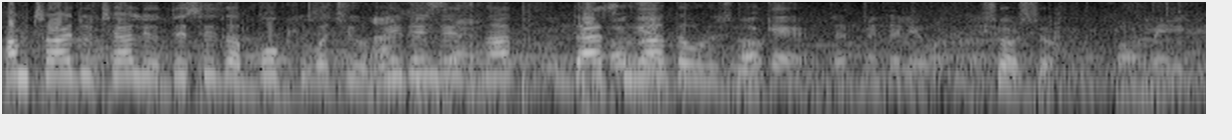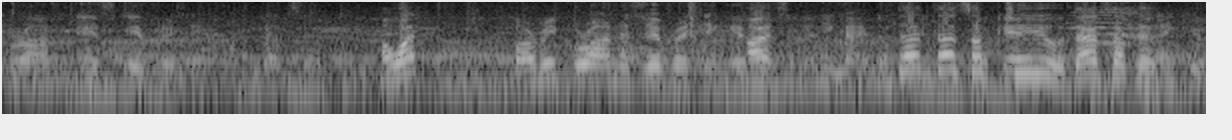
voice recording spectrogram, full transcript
I'm trying to tell you. This is a book. What you're reading is not. That's Okay, not the original. Okay, let me tell you one thing. Sure, sure. For me, Quran is everything. and That's it. Uh, what? For me, Quran is everything. If I- it's any kind of that, that's up to you. That's okay. Thank you.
